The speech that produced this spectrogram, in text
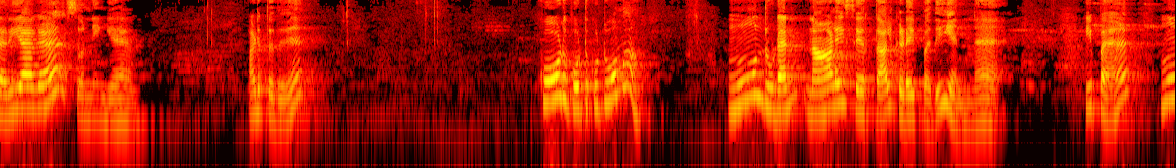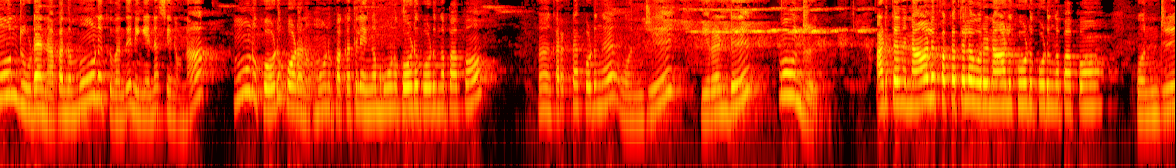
சரியாக சொன்னீங்க. அடுத்தது கோடு போட்டு கூட்டுவோமா? மூன்றுடன் நாளை சேர்த்தால் கிடைப்பது என்ன? இப்போ மூன்றுடன். அப்போ அந்த மூணுக்கு வந்து நீங்கள் என்ன செய்யணும்னா மூணு கோடு போடணும். மூணு பக்கத்தில் எங்கே மூணு கோடு போடுங்க பார்ப்போம் ஆ கரெக்டாக போடுங்க. ஒன்று இரண்டு மூன்று. அடுத்து அந்த நாலு பக்கத்தில் ஒரு நாலு கோடு போடுங்க பார்ப்போம் ஒன்று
